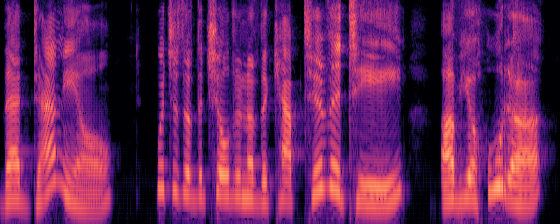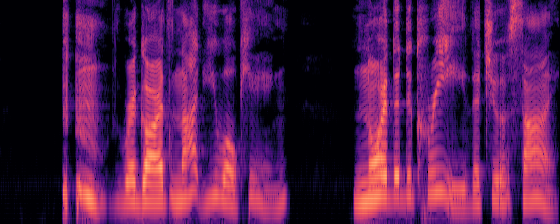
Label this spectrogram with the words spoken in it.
that Daniel, which is of the children of the captivity of Yehuda, regards not you, O king, nor the decree that you have signed.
